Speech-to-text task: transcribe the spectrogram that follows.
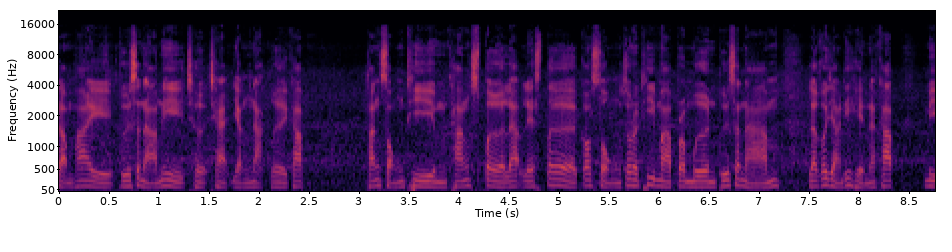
ทำให้พื้นสนามนี่เฉอะแฉะอย่างหนักเลยครับ ทั้ง 2 ทีม ทั้งสเปอร์และเลสเตอร์ ก็ส่งเจ้าหน้าที่มาประเมินพื้นสนาม แล้วก็อย่างที่เห็นนะครับ มี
